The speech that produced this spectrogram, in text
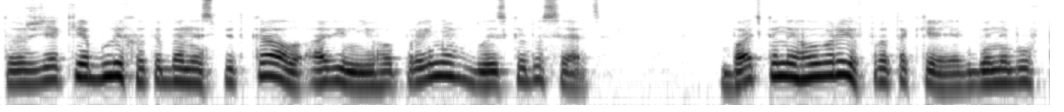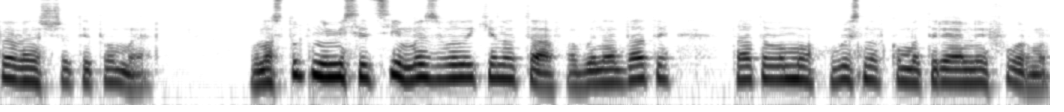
Тож яке б лихо тебе не спіткало, а він його прийняв близько до серця. Батько не говорив про таке, якби не був певен, що ти помер. У наступні місяці ми звели кінотаф, аби надати татовому висновку матеріальної форми,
